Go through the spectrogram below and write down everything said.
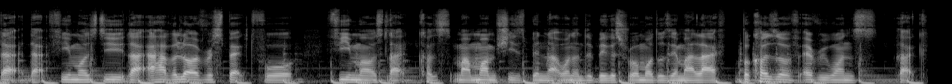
that that females do. Like I have a lot of respect for females, like because my mum, she's been like one of the biggest role models in my life because of everyone's like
